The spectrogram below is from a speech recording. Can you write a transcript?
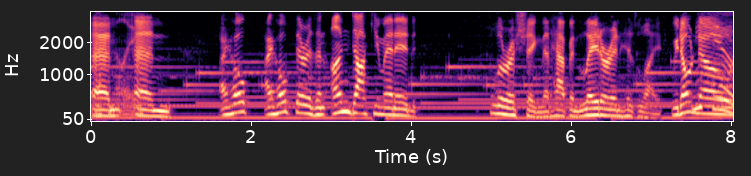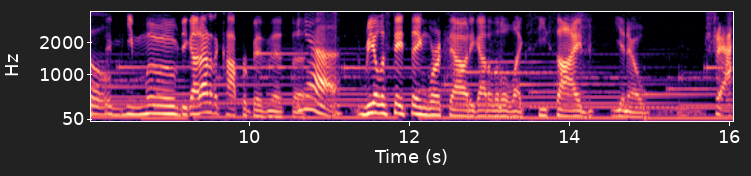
And Definitely. and I hope I hope there is an undocumented flourishing that happened later in his life. We don't Me know. Too. He moved. He got out of the copper business. The yeah. real estate thing worked out. He got a little like seaside, you know, shack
